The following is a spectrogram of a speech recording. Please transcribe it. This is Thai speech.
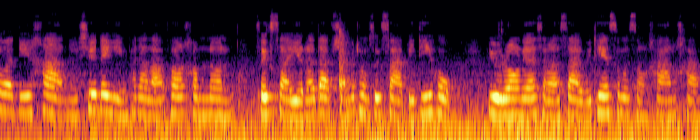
สวัสดีค่ะ หนูชื่อเด็กหญิงพัลรพรคำนนท์ศึกษาอยู่ระดับชั้นประถมศึกษาปีที่ 6 อยู่โรงเรียนสารศาสตร์วิเทศสมุทรสงครามค่ะ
